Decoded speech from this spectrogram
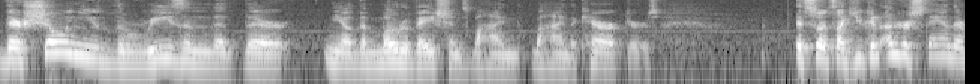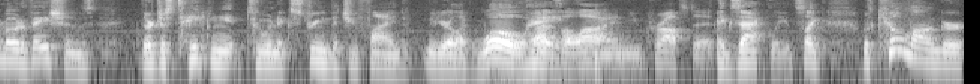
they're showing you the reason that they're, you know, the motivations behind behind the characters. It's so it's like you can understand their motivations. They're just taking it to an extreme that you find you're like, whoa, hey, That's the line. You crossed it. Exactly. It's like with Killmonger,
